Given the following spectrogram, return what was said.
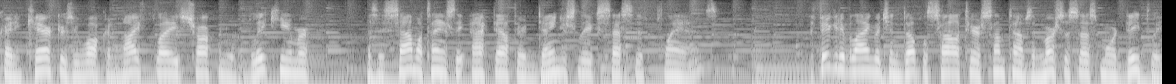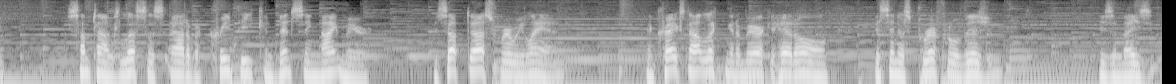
creating characters who walk a knife blade sharpened with bleak humor as they simultaneously act out their dangerously excessive plans. Figurative language in Double Solitaire sometimes immerses us more deeply, sometimes lifts us out of a creepy, convincing nightmare. It's up to us where we land. And Craig's not looking at America head on, it's in his peripheral vision. He's amazing.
